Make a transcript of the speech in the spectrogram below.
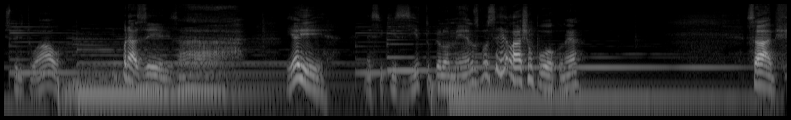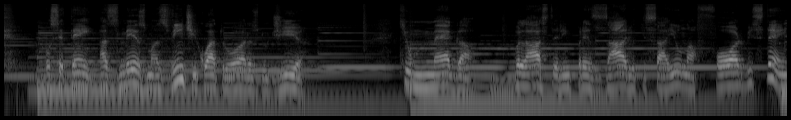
espiritual e prazeres. Ah, e aí? Nesse quesito, pelo menos, você relaxa um pouco, né? Sabe, você tem as mesmas 24 horas do dia que o mega blaster empresário que saiu na Forbes tem.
